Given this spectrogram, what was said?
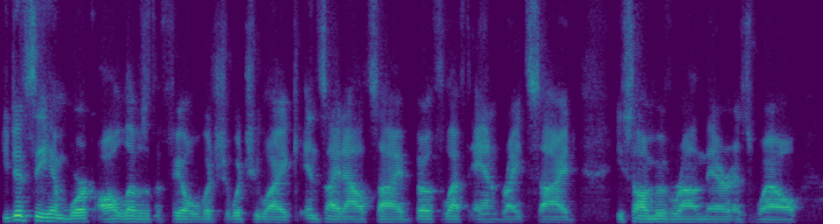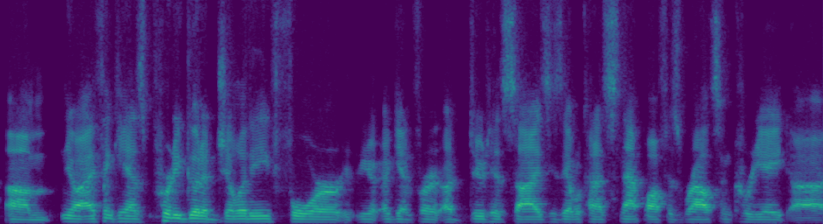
You did see him work all levels of the field, which which you like, inside, outside, both left and right side. You saw him move around there as well. Um, you know, I think he has pretty good agility for you know, again for a dude his size. He's able to kind of snap off his routes and create uh,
